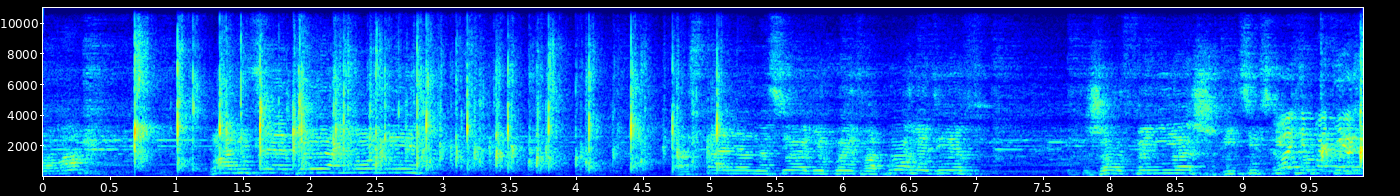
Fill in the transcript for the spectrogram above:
Норма. Бабиця відповідає нормі. Остання на сьогодні битва поглядів. Жовт Фенєш, бійцівський Давайте клуб Чобука.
